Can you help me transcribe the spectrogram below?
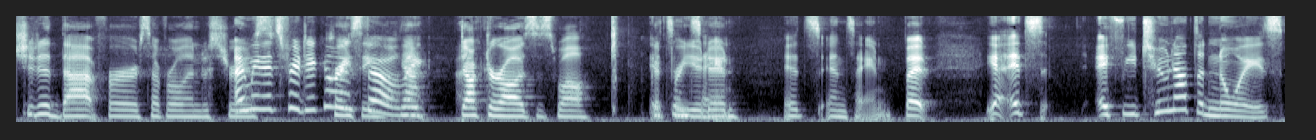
She did that for several industries. i mean it's ridiculous crazy. though Yeah. like Dr. Oz as well. Good it's for you, insane. dude. It's insane. But yeah, it's if you tune out the noise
